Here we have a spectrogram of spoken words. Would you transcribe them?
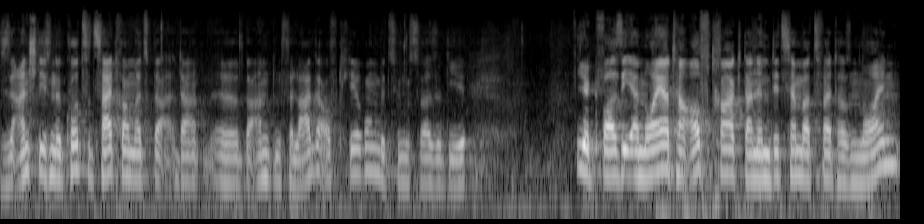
dieser anschließende kurze Zeitraum als Be da, äh, Beamten für Lageaufklärung, beziehungsweise die, ihr quasi erneuerter Auftrag dann im Dezember 2009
